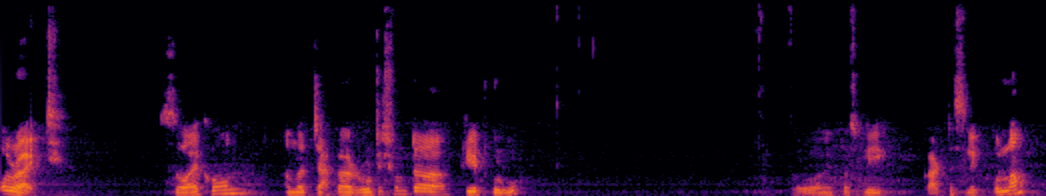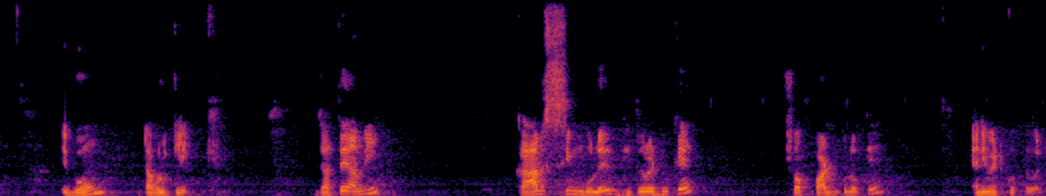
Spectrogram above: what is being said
অলরাইট সো এখন আমরা চাকার রোটেশনটা ক্রিয়েট করব। তো আমি ফার্স্টলি কার্ডটা সিলেক্ট করলাম এবং ডাবল ক্লিক যাতে আমি কার সিম্বলের ভিতরে ঢুকে সব পার্টগুলোকে অ্যানিমেট করতে পারি।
